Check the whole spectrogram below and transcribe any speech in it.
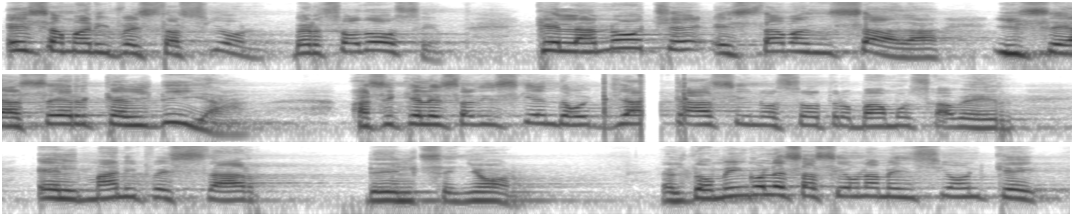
esa manifestación. Verso 12 que la noche está avanzada y se acerca el día. Así que le está diciendo, ya casi nosotros vamos a ver el manifestar del Señor. El domingo les hacía una mención que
